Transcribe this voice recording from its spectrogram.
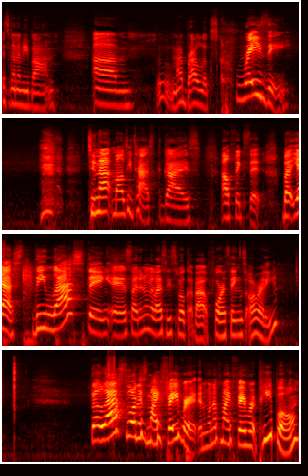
it's going to be bomb. Um, ooh, my brow looks crazy. Do not multitask, guys. I'll fix it. But yes, the last thing is I didn't realize we spoke about four things already. The last one is my favorite, and one of my favorite people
